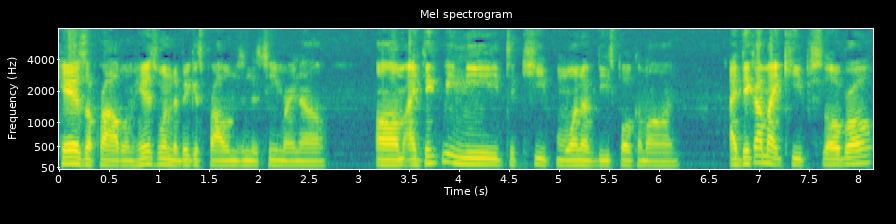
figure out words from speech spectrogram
here's a problem. Here's one of the biggest problems in this team right now. Um, I think we need to keep one of these Pokemon. I think I might keep Slowbro.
